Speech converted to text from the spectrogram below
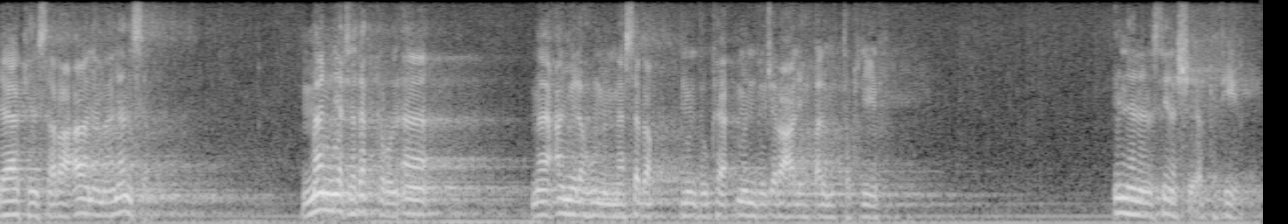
لكن سرعان ما ننسى. من يتذكر الآن ما عمله مما سبق منذ, منذ جرى عليه قلم التكليف؟ إننا نسينا الشيء الكثير.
